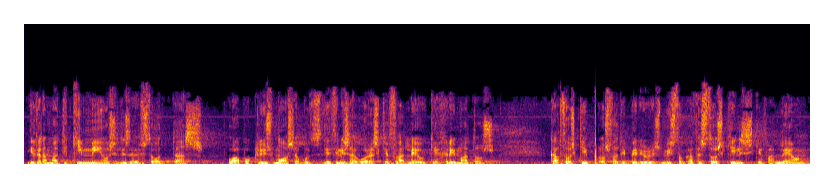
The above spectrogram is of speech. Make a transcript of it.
η δραματική μείωση της ρευστότητας, ο αποκλεισμός από τις διεθνείς αγορές κεφαλαίου και χρήματος, καθώς και οι πρόσφατοι περιορισμοί στο καθεστώς κίνησης κεφαλαίων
